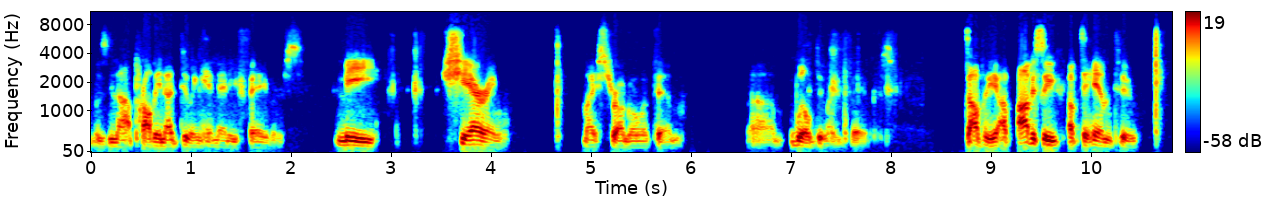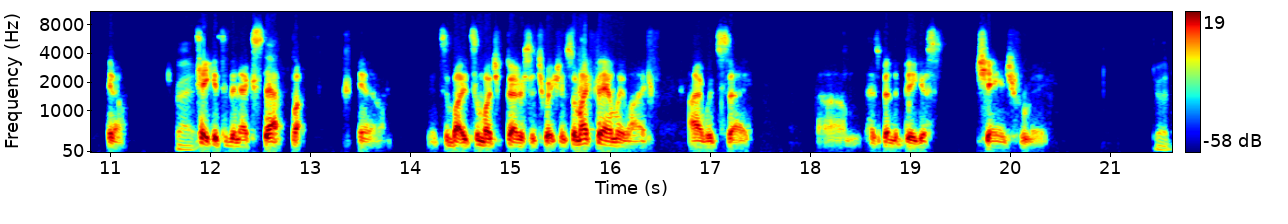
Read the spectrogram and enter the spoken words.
was not probably not doing him any favors. Me sharing my struggle with him um, will do him favors. It's obviously, obviously up to him to, you know, right. take it to the next step. But you know, it's about it's a much better situation. So my family life, I would say, um, has been the biggest change for me. Good.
